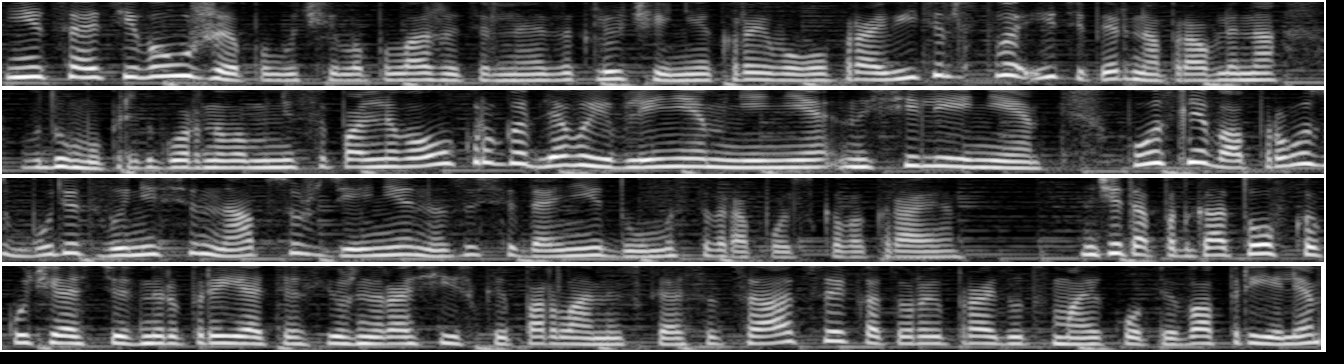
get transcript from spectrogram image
Инициатива уже получила положительное заключение краевого правительства и теперь направлена в Думу Предгорного муниципального округа для выявления мнения населения. После вопрос будет вынесен на обсуждение на заседании Думы Ставропольского края. Начата подготовка к участию в мероприятиях Южно-Российской парламентской ассоциации, которые пройдут в Майкопе в апреле.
